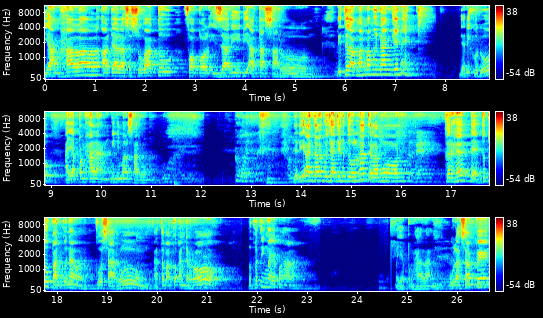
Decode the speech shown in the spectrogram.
yang halal adalah sesuatu fokol izari di atas sarung. Di tilaman mah menang kene. Jadi kudu ayah penghalang minimal sarung jadi antara bujang jeung tulna telamun kerhead teh tutupan ku naon? Ku sarung atau ku underrok nu penting mah ya penghalang. Aya penghalang. Ulah sampai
